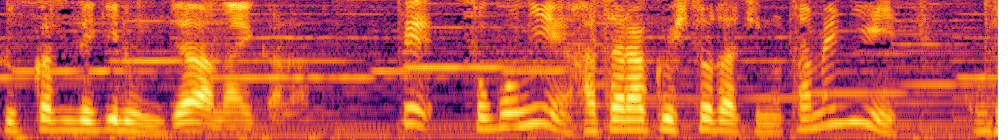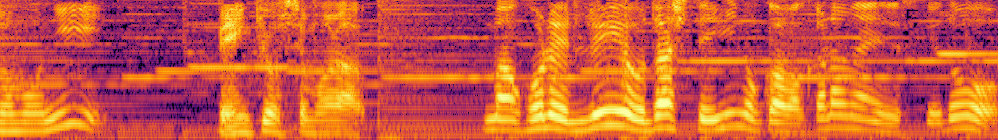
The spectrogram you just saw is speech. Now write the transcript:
復活できるんじゃないかなと。でそこに働く人たちのために子供に勉強してもらう。まあこれ例を出していいのかわからないですけど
